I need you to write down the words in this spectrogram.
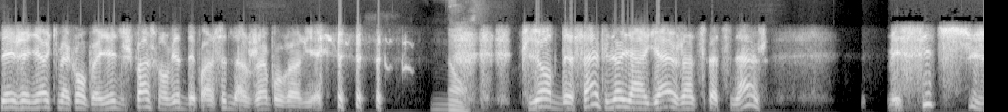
L'ingénieur qui m'accompagnait dit Je pense qu'on vient de dépenser de l'argent pour rien. non. Puis là, on descend, puis là, il engage l'antipatinage. Mais si tu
